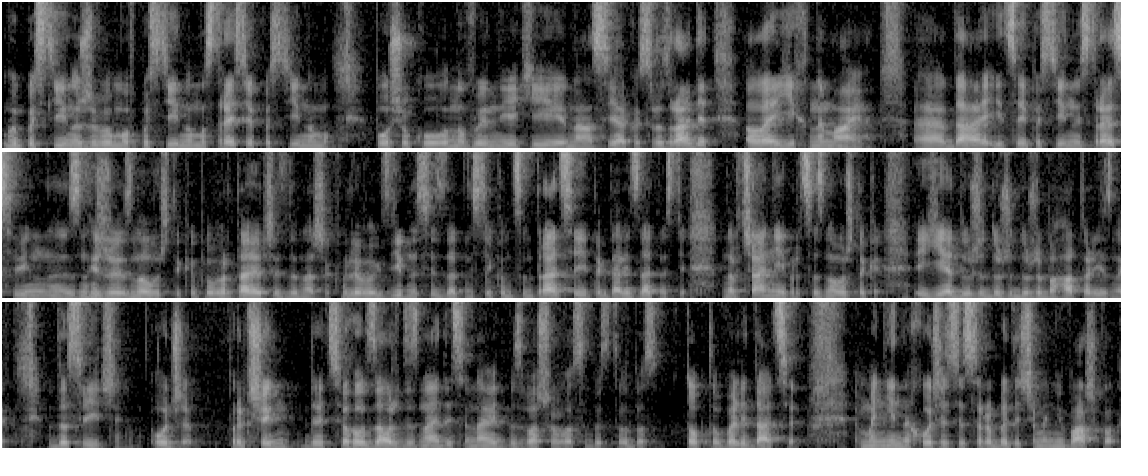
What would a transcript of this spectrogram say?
ми постійно живемо в постійному стресі, в постійному пошуку новин, які нас якось розрадять, але їх немає. Е, да? І цей постійний стрес він знижує знову ж таки, повертаючись до наших хвильових здібностей, здатності концентрації і так далі, здатності навчання. І про це знову ж таки є дуже дуже дуже багато різних досліджень. Отже, причин для цього завжди знайдеться навіть без вашого особистого досвіду. Тобто валідація. Мені не хочеться це робити, чи мені важко,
